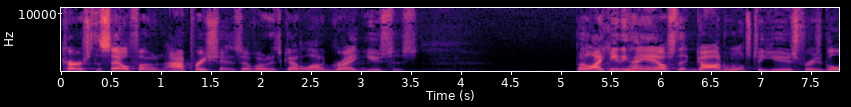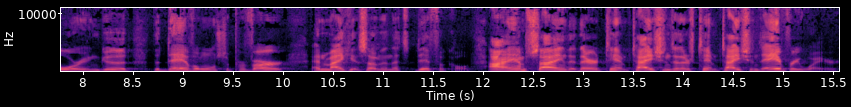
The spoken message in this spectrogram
curse the cell phone. I appreciate the cell phone, it's got a lot of great uses. But like anything else that God wants to use for his glory and good, the devil wants to pervert and make it something that's difficult. I am saying that there are temptations and there's temptations everywhere.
